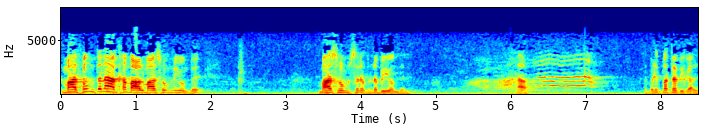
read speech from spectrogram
معصوم تو نہ آخا بال معصوم نہیں ہوں معصوم صرف نبی ہوں ہاں۔ بڑی پتہ کی گل۔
